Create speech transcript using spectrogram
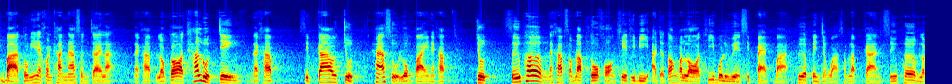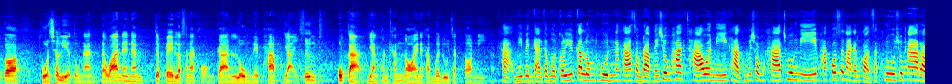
20 บาทตรงนี้เนี่ยค่อนข้างน่าสนใจละนะครับแล้วก็ถ้าหลุดจริงนะครับ19.50 ลงไปนะครับ จุดซื้อเพิ่มนะครับสำหรับตัวของ KTB อาจจะต้องมารอที่บริเวณ 18 บาท เพื่อเป็นจังหวะสำหรับการซื้อเพิ่ม แล้วก็ ถั่วเฉลี่ยตรงนั้น แต่ว่าในนั้นจะเป็นลักษณะของการลงในภาพใหญ่ ซึ่งโอกาสยังค่อนข้างน้อยนะครับ เมื่อดูจากตอนนี้ครับค่ะ นี่เป็นการกำหนดกลยุทธ์การลงทุนนะคะสำหรับในช่วงภาคเช้าวันนี้ค่ะ คุณผู้ชมคะช่วงนี้พักโฆษณากันก่อนสักครู่ช่วงหน้าเรา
